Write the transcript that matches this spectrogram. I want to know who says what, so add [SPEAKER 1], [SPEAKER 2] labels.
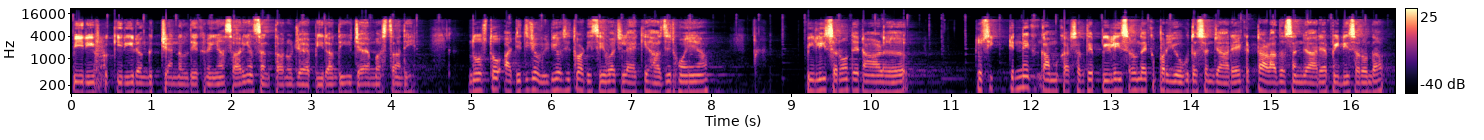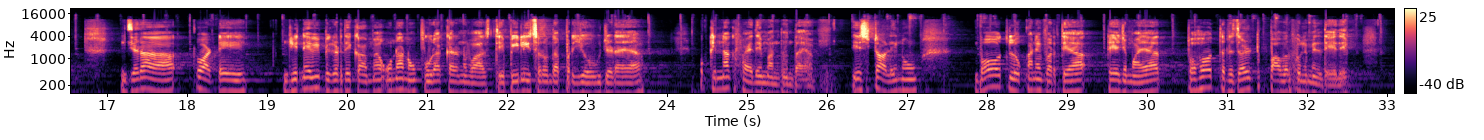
[SPEAKER 1] ਪੀਰੀ ਫਕੀਰੀ ਰੰਗ ਚੈਨਲ ਦੇਖ ਰਹੀਆਂ ਸਾਰੀਆਂ ਸੰਗਤਾਂ ਨੂੰ ਜੈ ਪੀਰਾਂ ਦੀ, ਜੈ ਮਸਤਾਂ ਦੀ। ਦੋਸਤੋ, ਅੱਜ ਦੀ ਜੋ ਵੀਡੀਓ ਅਸੀਂ ਤੁਹਾਡੀ ਸੇਵਾ 'ਚ ਲੈ ਕੇ ਹਾਜ਼ਰ ਹੋਏ ਆ ਪੀਲੀ ਸਰੋਂ ਦੇ ਨਾਲ ਤੁਸੀਂ ਕਿੰਨੇ ਕੁ ਕੰਮ ਕਰ ਸਕਦੇ? ਪੀਲੀ ਸਰੋਂ ਦਾ ਇੱਕ ਪ੍ਰਯੋਗ ਦੱਸਣ ਜਾ ਰਿਹਾ, ਇੱਕ ਢਾਲਾ ਦੱਸਣ ਜਾ ਰਿਹਾ ਪੀਲੀ ਸਰੋਂ ਦਾ, ਜਿਹੜਾ ਤੁਹਾਡੇ ਜਿੰਨੇ ਵੀ ਵਿਗੜਦੇ ਕੰਮ ਆ, ਉਹਨਾਂ ਨੂੰ ਪੂਰਾ ਕਰਨ ਵਾਸਤੇ ਪੀਲੀ ਸਰੋਂ ਦਾ ਪ੍ਰਯੋਗ ਜਿਹੜਾ ਆ ਉਹ ਕਿੰਨਾ ਕੁ ਫਾਇਦੇਮੰਦ ਹੁੰਦਾ ਆ। ਇਸ ਢਾਲੇ ਨੂੰ ਬਹੁਤ ਲੋਕਾਂ ਨੇ ਵਰਤਿਆ ਤੇ ਅਜਮਾਇਆ ਬਹੁਤ ਰਿਜ਼ਲਟ ਪਾਵਰਫੁਲ ਮਿਲਦੇ ਇਹਦੇ।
